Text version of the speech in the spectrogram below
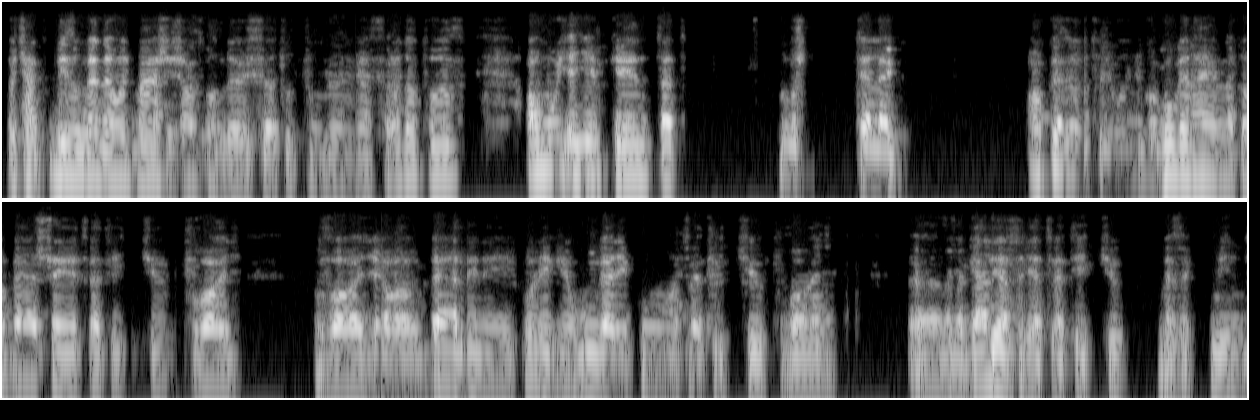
Vagy hát bízunk benne, hogy más is azt gondolja, hogy föl tudtunk nőni a feladathoz. Amúgy egyébként, tehát most tényleg a között, hogy mondjuk a Guggenheimnek a belsejét vetítjük, vagy, vagy a berlini kollégium hungárikumot vetítjük, vagy, vagy a Gellért vetítjük, ezek mind,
